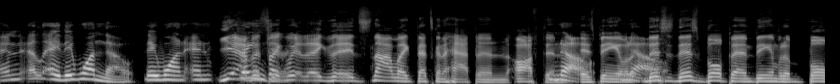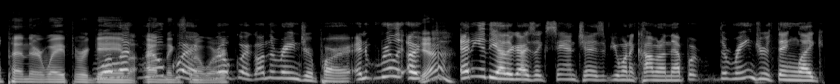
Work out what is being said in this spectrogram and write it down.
And LA, they won though. They won. And Yeah, but it's like, we- like it's not like that's gonna happen often. No, is being able to no. this this bullpen being able to bullpen their way through a Well, game. let- I real quick, it's gonna work. real quick on the Ranger part, and really, uh, Yeah. any of the other guys like Sanchez, if you want to comment on that, but the Ranger thing, like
